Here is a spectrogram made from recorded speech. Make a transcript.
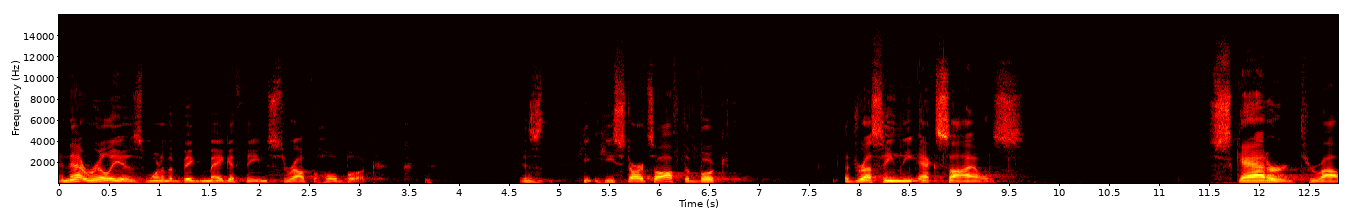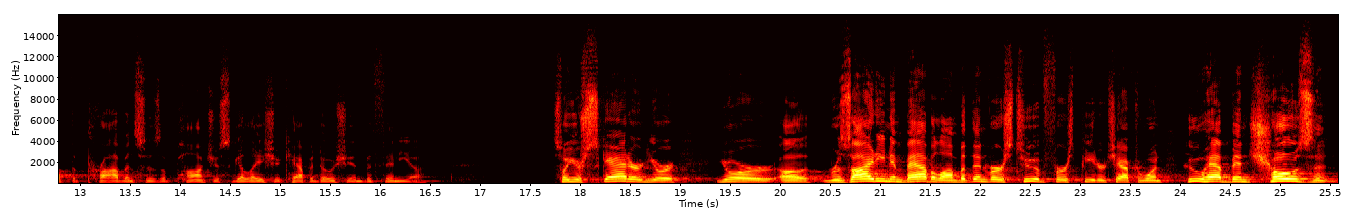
And that really is one of the big mega themes throughout the whole book. is he, he starts off the book addressing the exiles scattered throughout the provinces of Pontus, Galatia, Cappadocia, and Bithynia. So you're scattered, you're, you're uh, residing in Babylon, but then verse 2 of 1 Peter chapter 1 who have been chosen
